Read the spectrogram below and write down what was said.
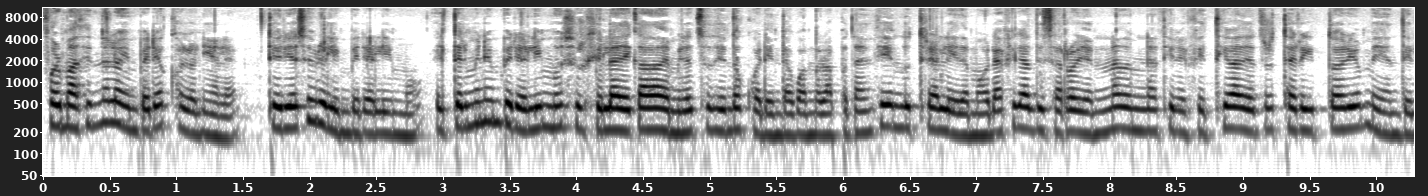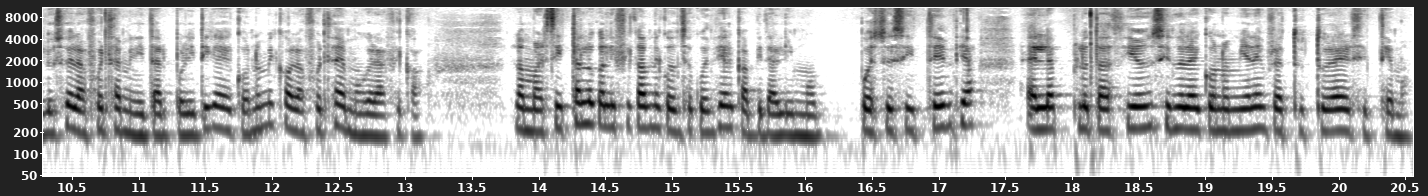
Formación de los imperios coloniales. Teoría sobre el imperialismo. El término imperialismo surgió en la década de 1840, cuando las potencias industriales y demográficas desarrollan una dominación efectiva de otros territorios mediante el uso de la fuerza militar, política, económica o la fuerza demográfica. Los marxistas lo califican de consecuencia del capitalismo, pues su existencia es la explotación siendo la economía la infraestructura del sistema.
